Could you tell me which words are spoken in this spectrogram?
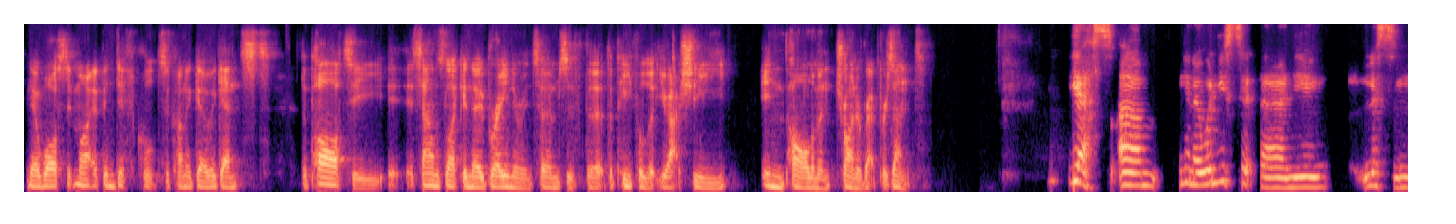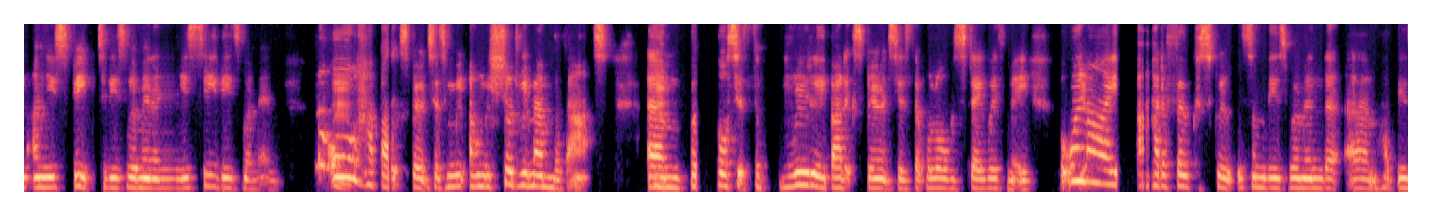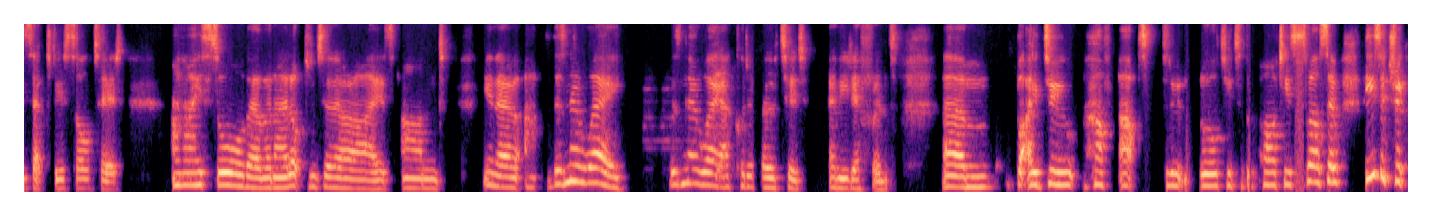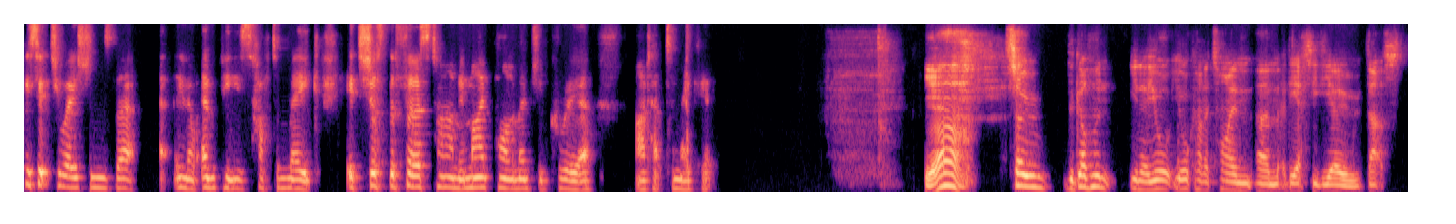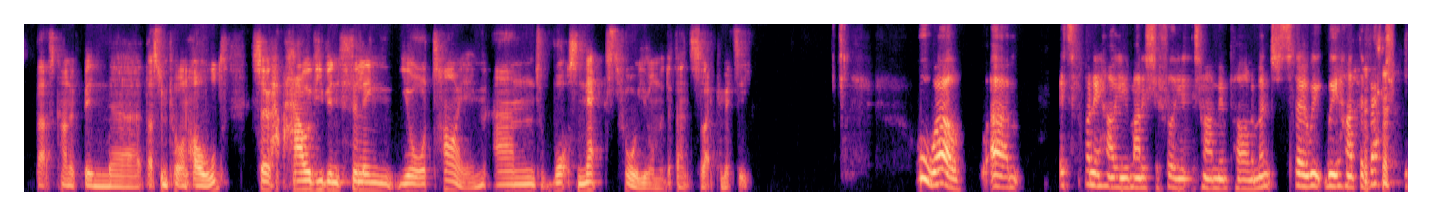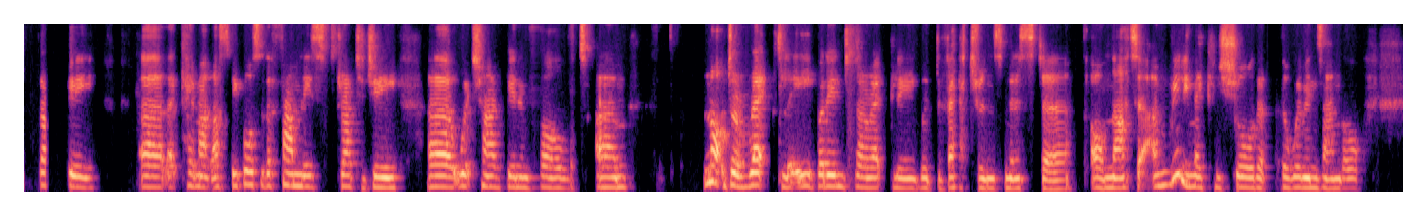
you know, whilst it might have been difficult to kind of go against the party, it, it sounds like a no-brainer in terms of the, the people that you're actually in Parliament trying to represent. Yes, um, you know, when you sit there and you listen and you speak to these women and you see these women, not hmm. all have bad experiences, and we, and we should remember that. Um, but of course, it's the really bad experiences that will always stay with me. But when yeah. I, I, had a focus group with some of these women that um, had been sexually assaulted, and I saw them and I looked into their eyes, and you know, there's no way, there's no way I could have voted any different. Um, but I do have absolute loyalty to the party as well. So these are tricky situations that you know MPs have to make. It's just the first time in my parliamentary career I'd had to make it. Yeah. So the government, you know, your your kind of time um, at the FCDO, that's that's kind of been uh, that's been put on hold. So how have you been filling your time, and what's next for you on the Defence Select Committee? Oh well, um, it's funny how you manage to fill your time in Parliament. So we, we had the veteran strategy uh, that came out last week, also the family strategy, uh, which I've been involved um, not directly, but indirectly with the Veterans Minister on that. I'm really making sure that the women's angle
